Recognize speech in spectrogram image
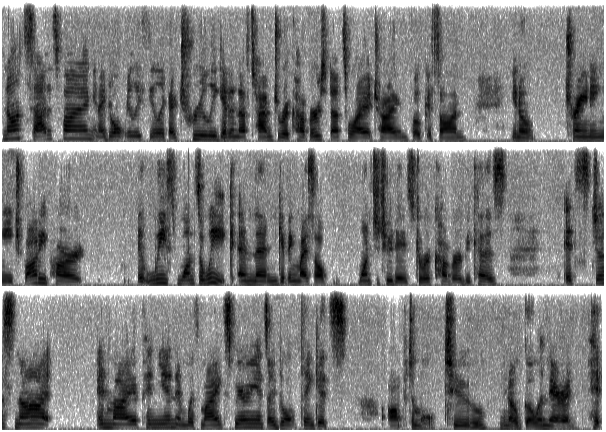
not satisfying and I don't really feel like I truly get enough time to recover. So that's why I try and focus on you know, training each body part at least once a week and then giving myself one to two days to recover because it's just not, in my opinion and with my experience, I don't think it's optimal to, you know, go in there and hit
